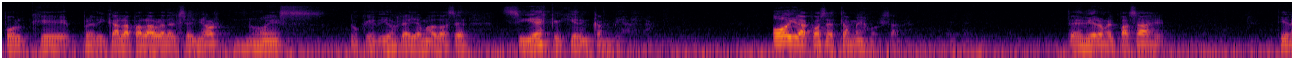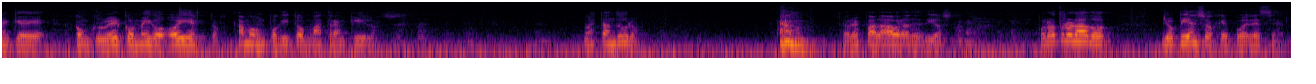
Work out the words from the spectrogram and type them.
porque predicar la palabra del Señor no es lo que Dios le ha llamado a hacer, si es que quieren cambiarla. Hoy la cosa está mejor, ¿saben? Ustedes vieron el pasaje, tienen que concluir conmigo, hoy esto, estamos un poquito más tranquilos. No es tan duro, pero es palabra de Dios también. Por otro lado, yo pienso que puede serlo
